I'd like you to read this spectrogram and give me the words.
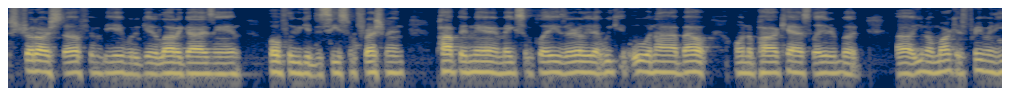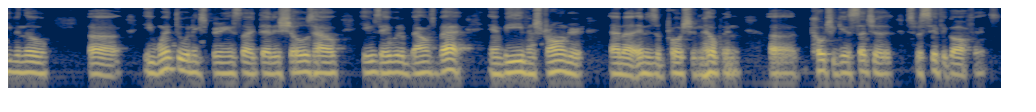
strut our stuff and be able to get a lot of guys in. Hopefully, we get to see some freshmen pop in there and make some plays early that we can ooh and ah about on the podcast later. But, uh, you know, Marcus Freeman, even though uh, he went through an experience like that, it shows how he was able to bounce back and be even stronger and uh, in his approach and helping uh, coach against such a specific offense.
